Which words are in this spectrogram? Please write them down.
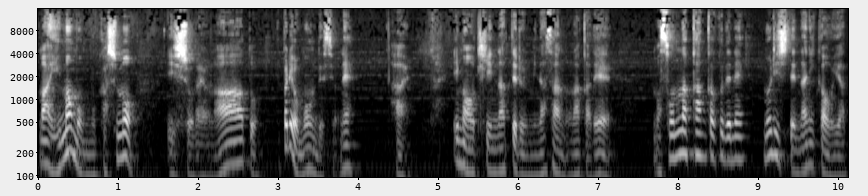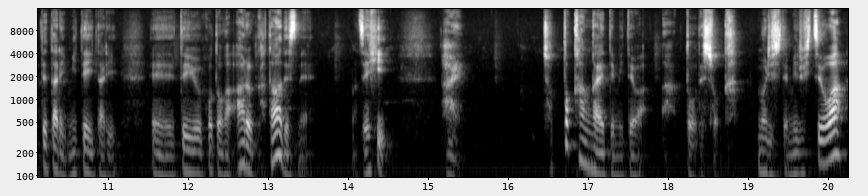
まあ今も昔も一緒だよなとやっぱり思うんですよね。はい、今お聞きになってる皆さんの中でまあ、そんな感覚でね無理して何かをやってたり見ていたり、えー、っていうことがある方はですね是非はい。ちょっと考えてみてはどうでしょうか。無理して見る必要は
